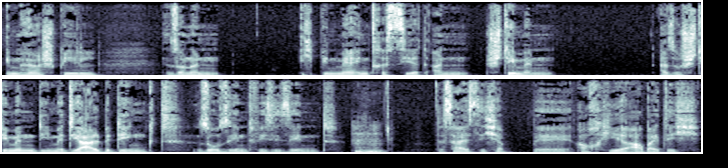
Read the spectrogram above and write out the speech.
im Hörspiel, sondern ich bin mehr interessiert an Stimmen, also Stimmen, die medial bedingt so sind, wie sie sind. Mhm. Das heißt, ich habe äh, auch hier arbeite ich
